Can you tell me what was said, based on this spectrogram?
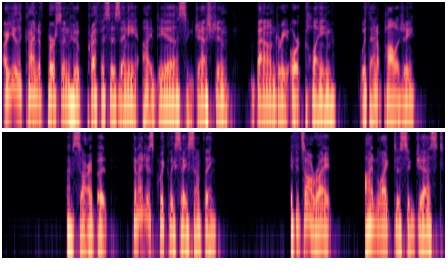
Are you the kind of person who prefaces any idea, suggestion, boundary, or claim with an apology? I'm sorry, but can I just quickly say something? If it's all right, I'd like to suggest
